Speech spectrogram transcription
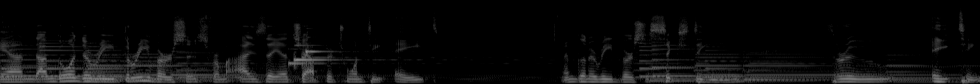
And I'm going to read three verses from Isaiah chapter 28. I'm going to read verses 16 through 18.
